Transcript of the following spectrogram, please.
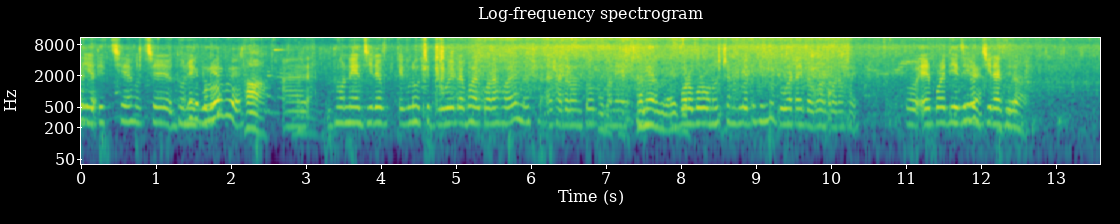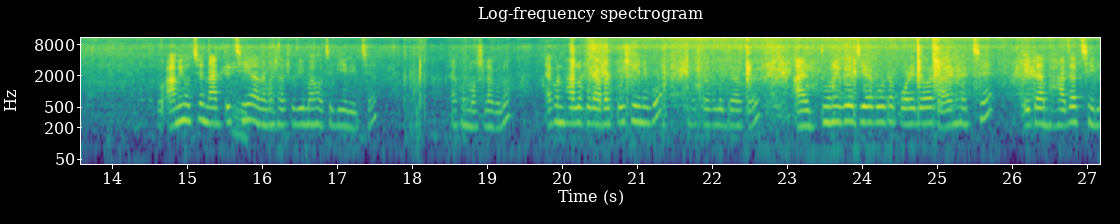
দিয়ে দিচ্ছে হচ্ছে ধনে গুঁড়ো। হ্যাঁ। আর ধনে জিরে এগুলো হচ্ছে গুঁড়োই ব্যবহার করা হয়। মানে সাধারণত মানে। বড় বড় অনুষ্ঠানগুলোতে কিন্তু গুঁড়োটাই ব্যবহার করা হয়। তো এরপরে দিয়ে দিল জিরা? গুঁড়া। তো আমি হচ্ছে নাড়তেছি আর আমার শাশুড়ি মা হচ্ছে দিয়ে দিচ্ছে এখন মশলাগুলো। এখন ভালো করে আবার কষিয়ে নেব মশলাগুলো দেওয়ার পরে। আর ধনে গুঁড়ো জিরা গুঁড়োটা পরে দেওয়ার কারণ হচ্ছে এটা ভাজা ছিল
